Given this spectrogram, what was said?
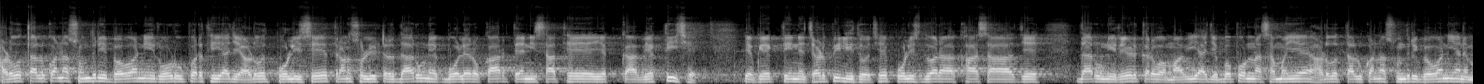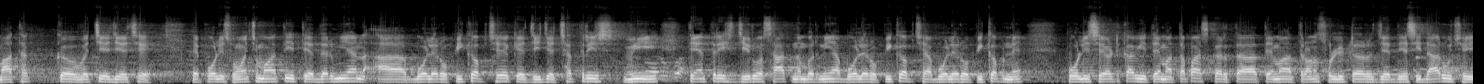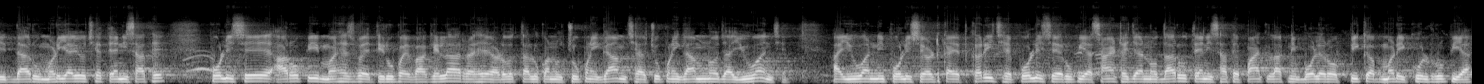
હળવદ તાલુકાના સુંદરી ભવાની રોડ ઉપરથી આજે હળવદ પોલીસે ત્રણસો લીટર દારૂને એક બોલેરો કાર તેની સાથે એક આ વ્યક્તિ છે. એ વ્યક્તિને ઝડપી લીધો છે. પોલીસ દ્વારા ખાસ આ જે દારૂની રેડ કરવામાં આવી. આજે બપોરના સમયે હળવદ તાલુકાના સુંદરી ભવાની અને માથક વચ્ચે જે છે, એ પોલીસ વોચમાં હતી. તે દરમિયાન આ બોલેરો પિકઅપ છે કે જે જે છત્રીસ વી તેત્રીસ જીરો સાત નંબરની આ બોલેરો પિકઅપ છે. આ બોલેરો પિકઅપને પોલીસે અટકાવી, તેમાં તપાસ કરતા તેમાં ત્રણસો લીટર જે દેશી દારૂ છે એ દારૂ મળી આવ્યો છે. તેની સાથે પોલીસે આરોપી મહેશભાઈ ધીરુભાઈ વાઘેલા રહે હળવદ તાલુકાનું ચૂંટણી ગામ છે. આ ચૂંટણી ગામનો જ આ યુવાન છે. આ યુવાનની પોલીસે અટકાયત કરી છે. પોલીસે રૂપિયા સાઠ હજારનો દારૂ, તેની સાથે પાંચ લાખની બોલેરો પિકઅપ મળી, કુલ રૂપિયા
